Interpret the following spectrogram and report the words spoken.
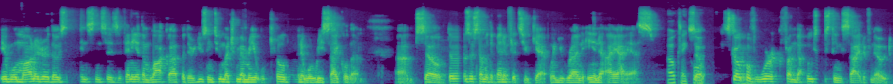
it will monitor those instances. If any of them lock up or they're using too much memory, it will kill them and it will recycle them. Um, so those are some of the benefits you get when you run in IIS. Okay, cool. So scope of work from the hosting side of Node.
